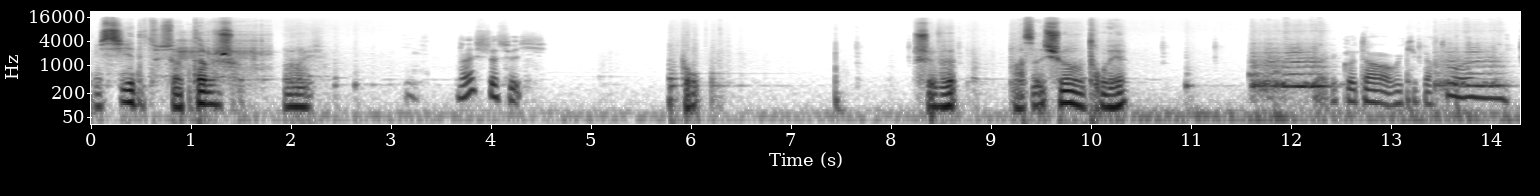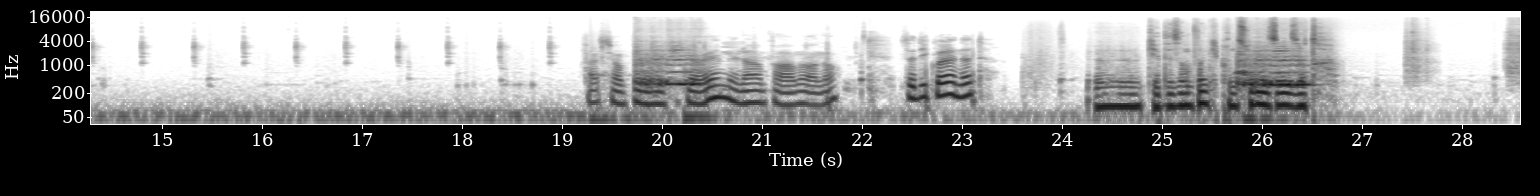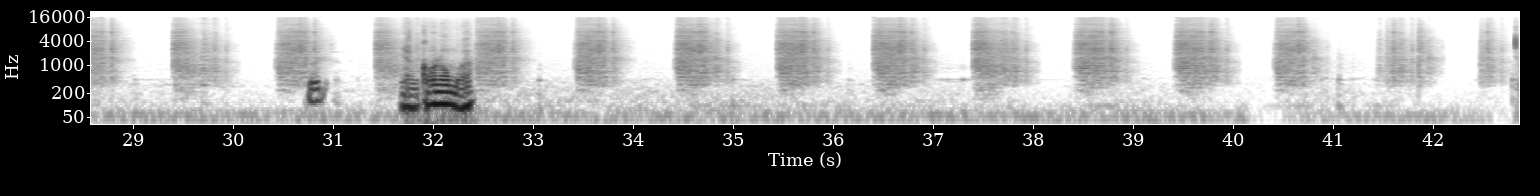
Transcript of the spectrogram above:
Ici, il y a des trucs sur la table. Je... Ouais. Ouais, je te suis. Bon. Cheveux. Ah, ça, a trouvé. Ouais, Les quotas, on récupère tout. Hein. Enfin, si on peut le récupérer, mais là, apparemment, non. Ça dit quoi la note? Euh, qu'il y a des enfants qui prennent soin les uns des autres. Cool. Il y a encore l'ombre. hein.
